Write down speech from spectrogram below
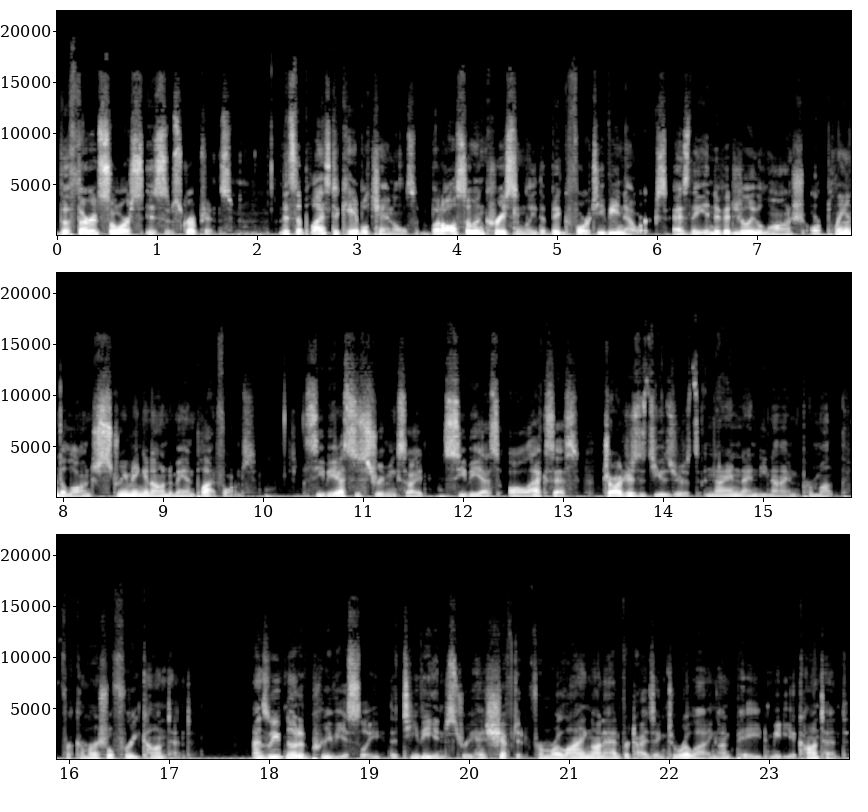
The third source is subscriptions. This applies to cable channels, but also increasingly the big four TV networks as they individually launch or plan to launch streaming and on demand platforms. CBS's streaming site, CBS All Access, charges its users $9.99 per month for commercial free content. As we've noted previously, the TV industry has shifted from relying on advertising to relying on paid media content.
